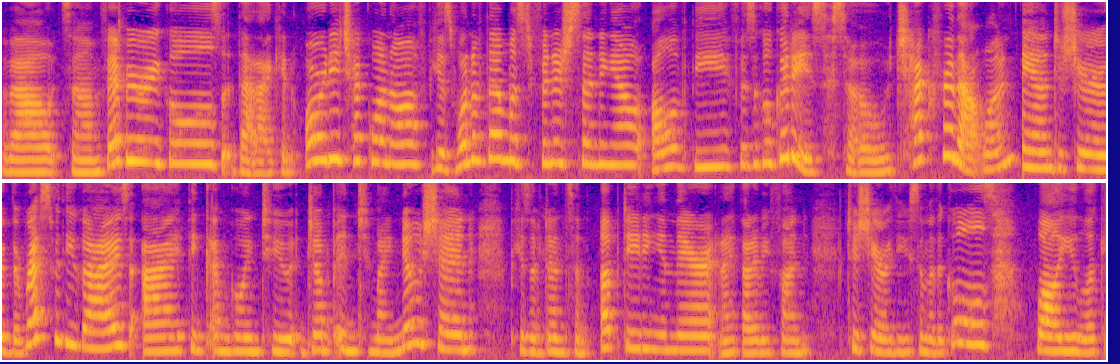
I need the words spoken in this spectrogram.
about some February goals that I can already check one off because one of them was to finish sending out all of the physical goodies. So check for that one. And to share the rest with you guys I think I'm going to jump into my Notion because I've done some updating in there and I thought it'd be fun to share with you some of the goals while you look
